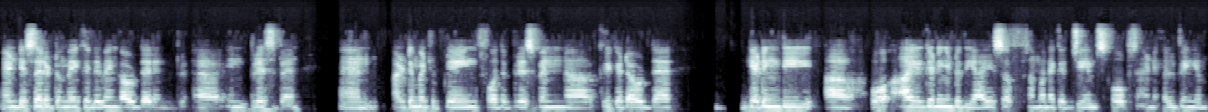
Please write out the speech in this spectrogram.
and decided to make a living out there in uh, in Brisbane and ultimately playing for the Brisbane uh, cricket out there, getting the uh, getting into the eyes of someone like a James Hopes and helping him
